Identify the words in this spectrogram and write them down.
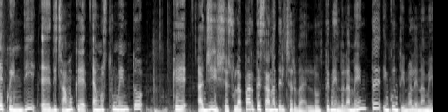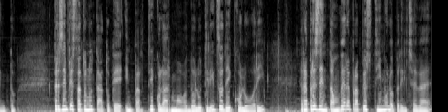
E quindi eh, diciamo che è uno strumento che agisce sulla parte sana del cervello, tenendo la mente in continuo allenamento. Per esempio è stato notato che in particolar modo l'utilizzo dei colori rappresenta un vero e proprio stimolo per il, ceve-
